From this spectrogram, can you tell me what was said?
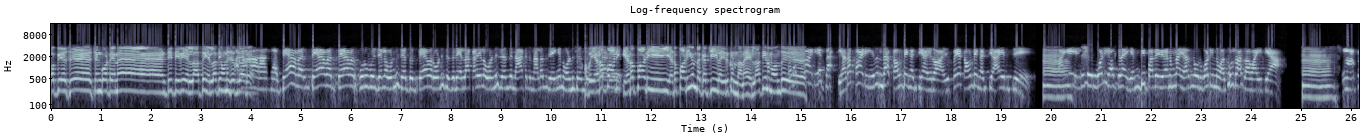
ஓபிஎஸ் செங்கோட்டையன் டிடிவி எல்லாத்தையும் எல்லாத்தையும் ஒண்ணு சேர்த்துட்டாரு. தேவர் தேவர் தேவர் குரு பூஜையில ஒண்ணு சேர்த்து தேவர் ஒண்ணு சேர்த்து எல்லா கடையில ஒண்ணு சேர்ந்து நாட்டுக்கு நல்லது செய்யுங்கன்னு ஒண்ணு சேர்ந்து அப்ப எடப்பாடி எடப்பாடி எடப்பாடியும் இந்த கட்சியில இருக்கணும் தானே? எல்லாத்தையும் நம்ம வந்து எடப்பாடி இருந்தா கவுண்டிங் கட்சி ஆயிரும். இப்பயே கவுண்டிங் கட்சி ஆயிருச்சு. இருநூறு கோடி கேட்கிறேன் எம்பி பதவி வேணும்னா இருநூறு கோடி இன்னும் வசூல் ராசா வாங்கிட்டியா. அப்ப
